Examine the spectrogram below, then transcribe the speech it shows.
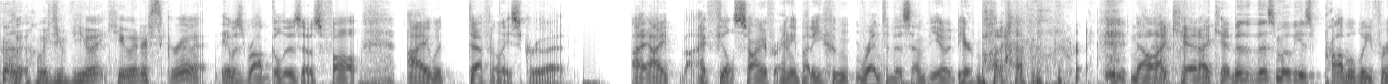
W- would you view it, cue it, or screw it? It was Rob Galuzzo's fault. I would definitely screw it. I, I I feel sorry for anybody who rented this on VOD or bought it on Blu-ray. no, I kid, I kid. This, this movie is probably for.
